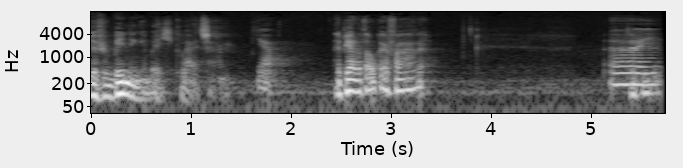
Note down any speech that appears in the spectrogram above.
de verbinding een beetje kwijt zijn. Ja. Heb jij dat ook ervaren? Uh, dat,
